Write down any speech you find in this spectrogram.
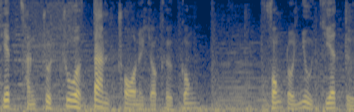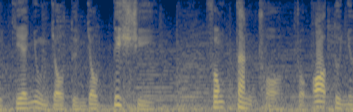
Thiết thắng chua chua tan trò này cho khởi công. Phong đồ nhu chia từ chia nhu dầu từ dầu tí xì. Phong tan trò trò o tù nhu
